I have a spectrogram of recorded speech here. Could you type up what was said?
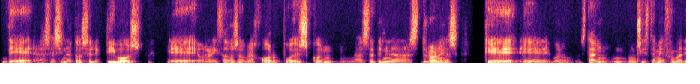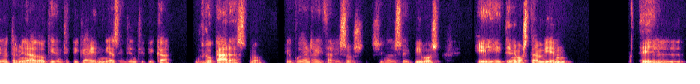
de asesinatos selectivos eh, organizados a lo mejor pues con unas determinadas drones que eh, bueno, están con un sistema informativo determinado que identifica etnias, identifica caras ¿no? que pueden realizar esos asesinatos selectivos. Eh, tenemos también el,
